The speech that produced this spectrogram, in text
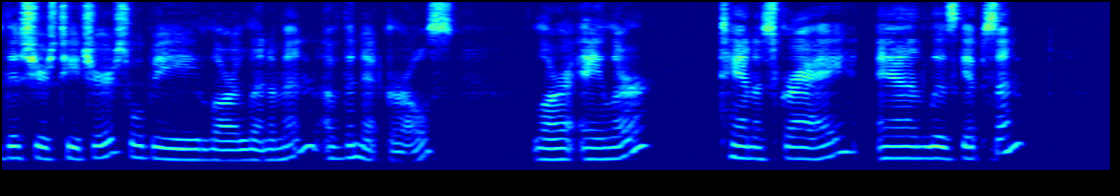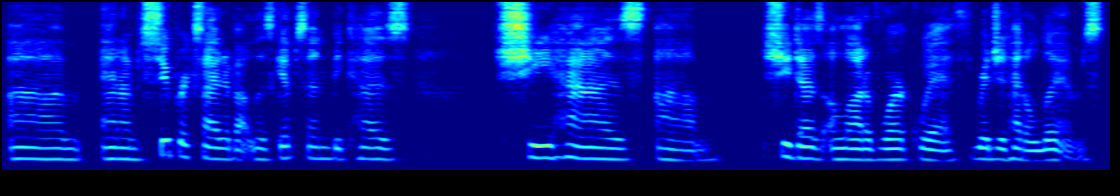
this year's teachers will be Laura Linneman of the Knit Girls, Laura Aylor, Tanis Gray, and Liz Gipson. Um, and I'm super excited about Liz Gipson because she has um, she does a lot of work with rigid heddle looms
